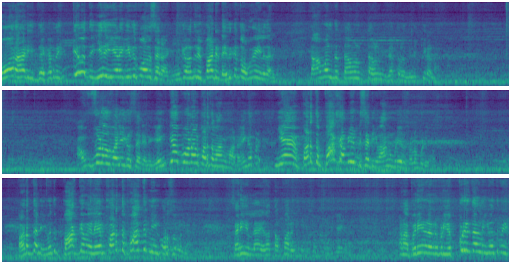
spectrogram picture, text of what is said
போராடி இந்த கடந்த இங்க வந்து இது எனக்கு இது போதும் சார். இங்க வந்து நிப்பாட்டிட்டேன். இதுக்கு உங்க கையில தான் இருக்கு. தவழ்ந்து தவழ்ந்து தவழ்ந்து இந்த இடத்துல வந்து நிக்கிறேன் நான். அவ்வளவு வழிகள் சார் எனக்கு. எங்க போனாலும் படத்தை வாங்க மாட்டேன். எங்க ஏன்? படத்தை பார்க்காம எப்படி சார் நீங்க வாங்க முடியும்னு சொல்ல முடியும்? படத்தை நீ வந்து பார்க்கவே இல்லை என் படத்தை பார்த்துட்டு நீங்க குறை சொல்லுங்க. சரியில்லை ஏதோ தப்பா இருக்கு நீங்க சொல்லுங்க. கேட்குறேன். ஆனா பெரிய இப்படி எப்படி இருந்தாலும் நீங்க வந்து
